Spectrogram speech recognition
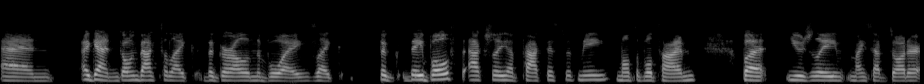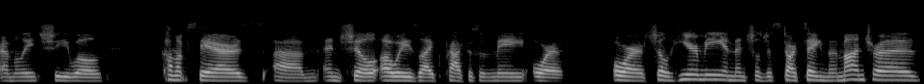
and again going back to like the girl and the boy like the they both actually have practiced with me multiple times but usually my stepdaughter emily she will come upstairs um, and she'll always like practice with me or or she'll hear me and then she'll just start saying the mantras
